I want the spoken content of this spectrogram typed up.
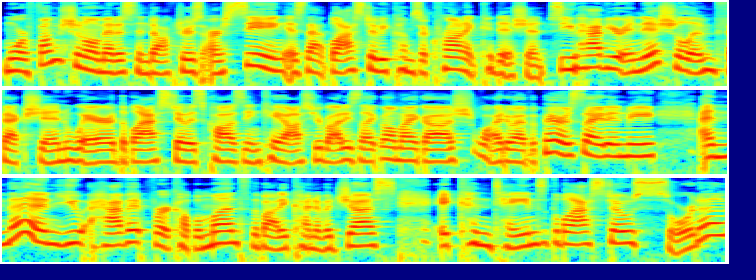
more functional medicine doctors are seeing is that Blasto becomes a chronic condition. So you have your initial infection where the Blasto is causing chaos. Your body's like, oh my gosh, why do I have a parasite in me? And then you have it for a couple months. The body kind of adjusts. It contains the Blasto, sort of.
